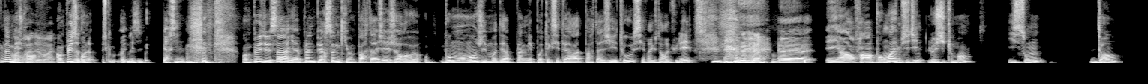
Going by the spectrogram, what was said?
Non, mais En je vrai pense- de vrai. En plus, on. Merci. en plus de ça, il y a plein de personnes qui ont partagé, genre, euh, au bon moment, j'ai demandé à plein de mes potes, etc., de partager et tout. C'est vrai que je dois reculer. Euh, et euh, enfin, pour moi, je me suis dit, logiquement, ils sont dans.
